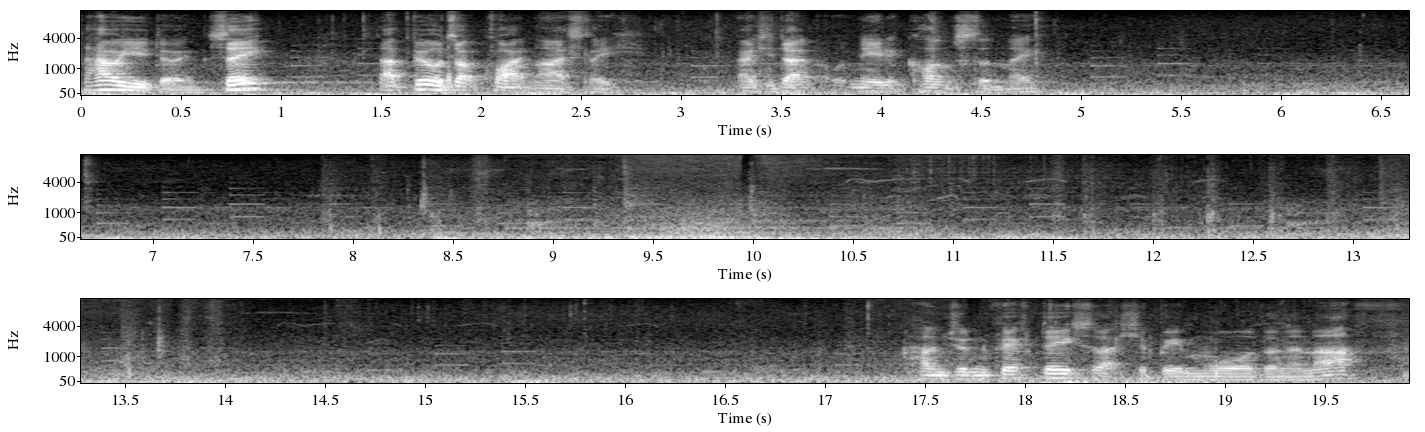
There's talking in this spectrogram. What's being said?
So how are you doing? See? That builds up quite nicely. As you don't need it constantly. Hundred and fifty, so that should be more than enough.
